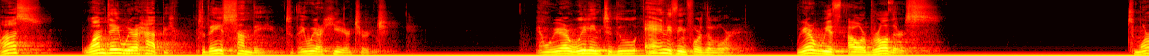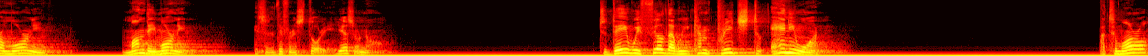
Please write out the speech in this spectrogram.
Us, one day we are happy. Today is Sunday. Today we are here, church. And we are willing to do anything for the Lord. We are with our brothers. Tomorrow morning, Monday morning, it's a different story. Yes or no? Today we feel that we can preach to anyone. But tomorrow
